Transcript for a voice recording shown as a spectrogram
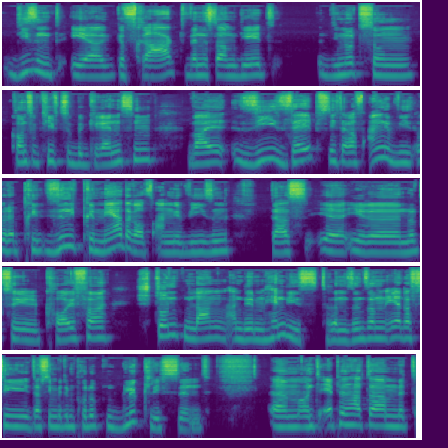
die sind eher gefragt, wenn es darum geht, die Nutzung konstruktiv zu begrenzen, weil sie selbst nicht darauf angewiesen oder sie sind nicht primär darauf angewiesen, dass ihre Nutzer, ihre Käufer stundenlang an dem Handys drin sind, sondern eher, dass sie, dass sie mit den Produkten glücklich sind. Ähm, und Apple hat da mit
